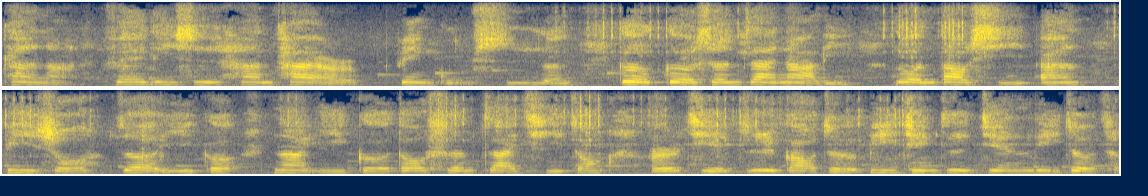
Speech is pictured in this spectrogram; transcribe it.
看哪，菲利士和泰尔。并古时人，个个生在那里。论到西安，必说这一个那一个都生在其中，而且至高者必亲自建立这城。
